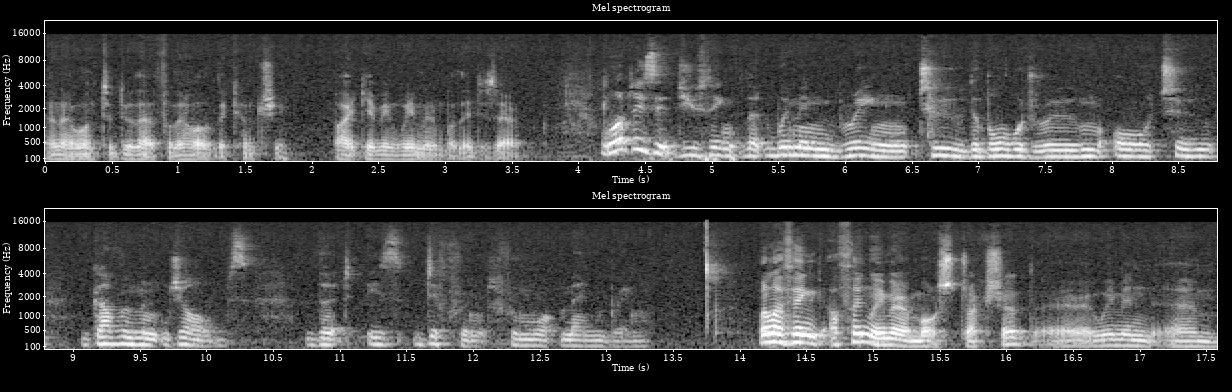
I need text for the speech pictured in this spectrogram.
and I want to do that for the whole of the country by giving women what they deserve. What is it, do you think, that women bring to the boardroom or to government jobs that is different from what men bring? Well, I think I think women are more structured. Uh, women um,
